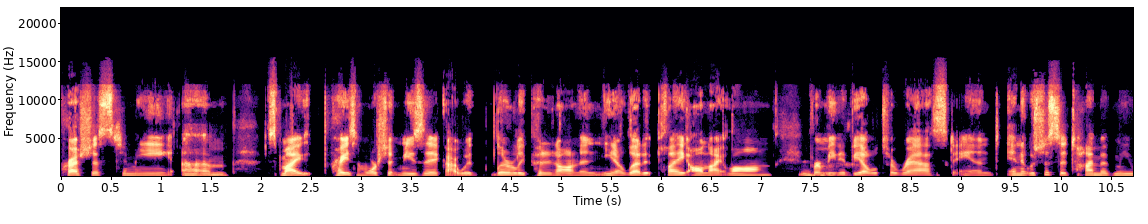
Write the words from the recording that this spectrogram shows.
precious to me. Um, it's my praise and worship music. I would literally put it on and you know let it play all night long mm-hmm. for me mm-hmm. to be able to rest and and it was just a time of me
